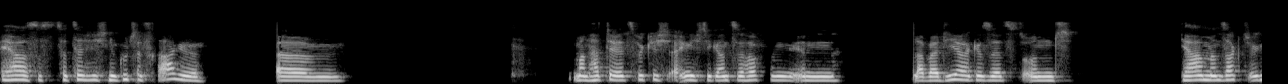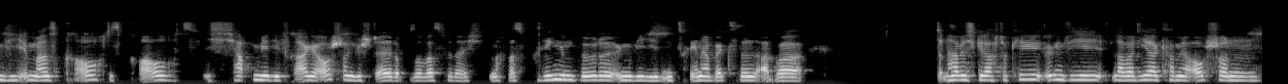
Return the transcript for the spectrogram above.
Ja, es ist tatsächlich eine gute Frage. Ähm, man hat ja jetzt wirklich eigentlich die ganze Hoffnung in Labadia gesetzt und ja, man sagt irgendwie immer, es braucht, es braucht. Ich habe mir die Frage auch schon gestellt, ob sowas vielleicht noch was bringen würde, irgendwie ein Trainerwechsel, aber dann habe ich gedacht, okay, irgendwie Labadia kam ja auch schon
